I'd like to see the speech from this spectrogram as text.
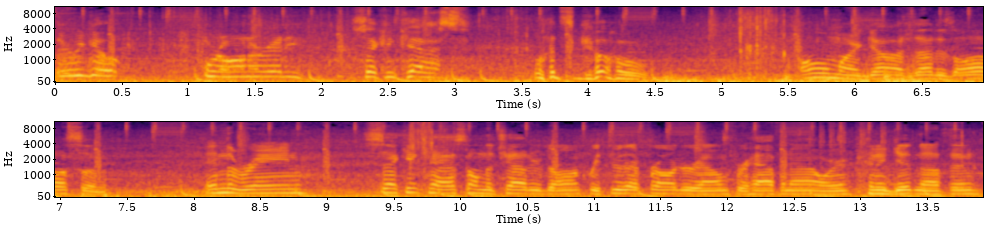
There we go. We're on already. Second cast. Let's go. Oh my gosh, that is awesome. In the rain, second cast on the chatter donk. We threw that frog around for half an hour. Couldn't get nothing.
